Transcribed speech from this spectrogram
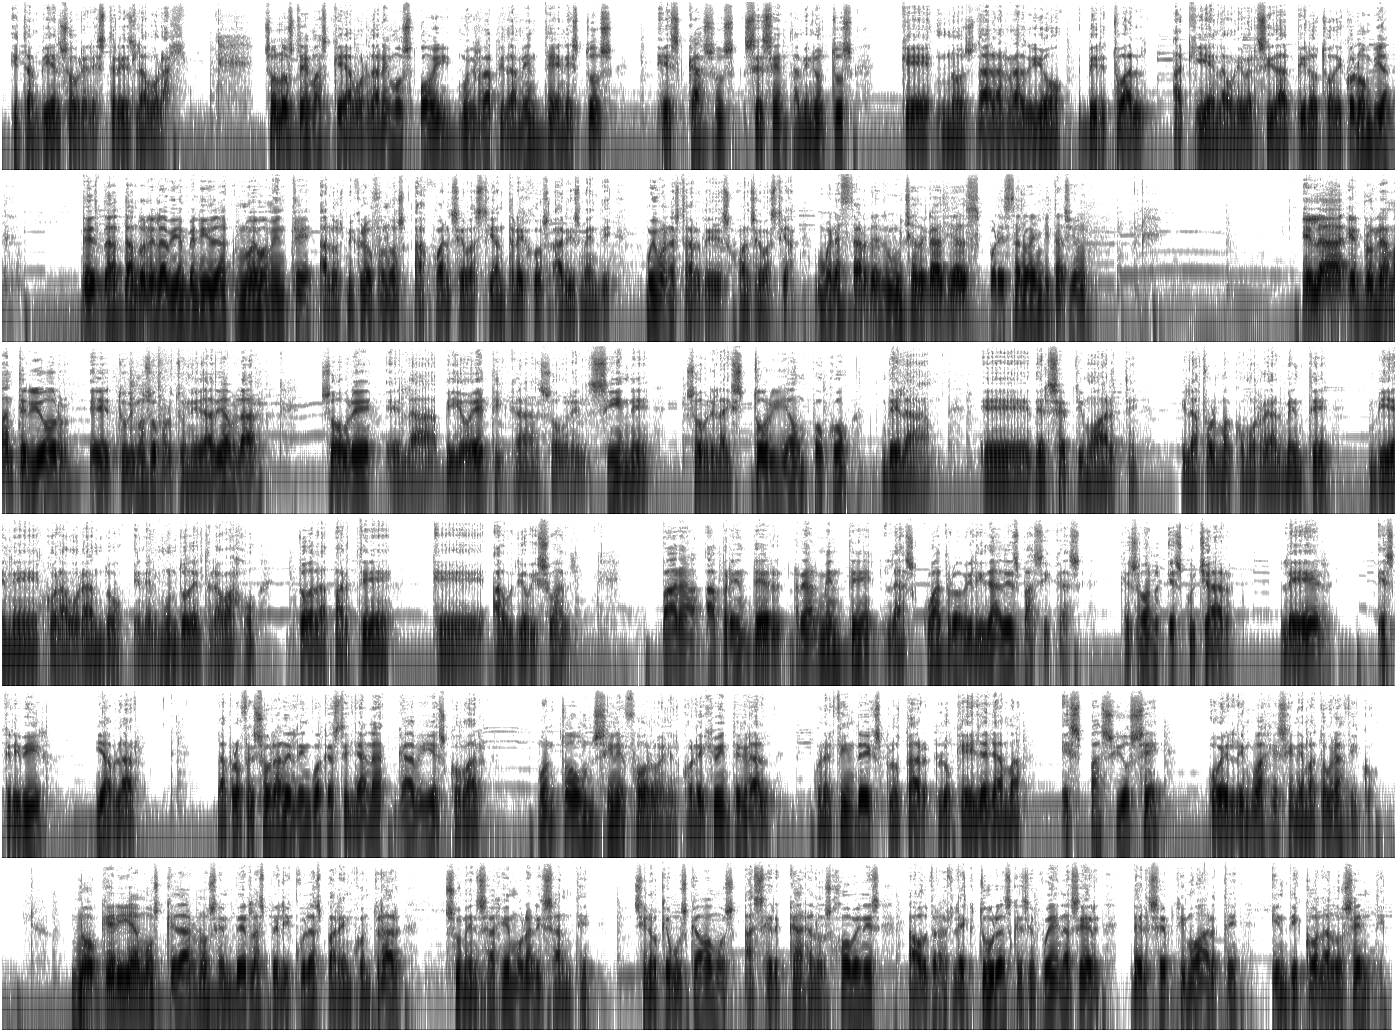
y también sobre el estrés laboral. Son los temas que abordaremos hoy muy rápidamente en estos escasos 60 minutos que nos da la radio virtual aquí en la Universidad Piloto de Colombia, dándole la bienvenida nuevamente a los micrófonos a Juan Sebastián Trejos Arismendi. Muy buenas tardes, Juan Sebastián. Buenas tardes, muchas gracias por esta nueva invitación. En el programa anterior eh, tuvimos oportunidad de hablar sobre eh, la bioética, sobre el cine, sobre la historia un poco de la, eh, del séptimo arte y la forma como realmente viene colaborando en el mundo del trabajo toda la parte eh, audiovisual. Para aprender realmente las cuatro habilidades básicas, que son escuchar, leer, escribir y hablar, la profesora de lengua castellana Gaby Escobar montó un cineforo en el Colegio Integral con el fin de explotar lo que ella llama espacio C o el lenguaje cinematográfico. No queríamos quedarnos en ver las películas para encontrar su mensaje moralizante, sino que buscábamos acercar a los jóvenes a otras lecturas que se pueden hacer del séptimo arte, indicó la docente.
